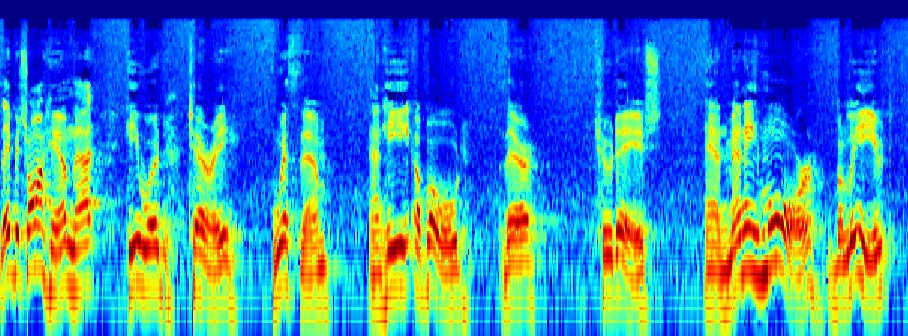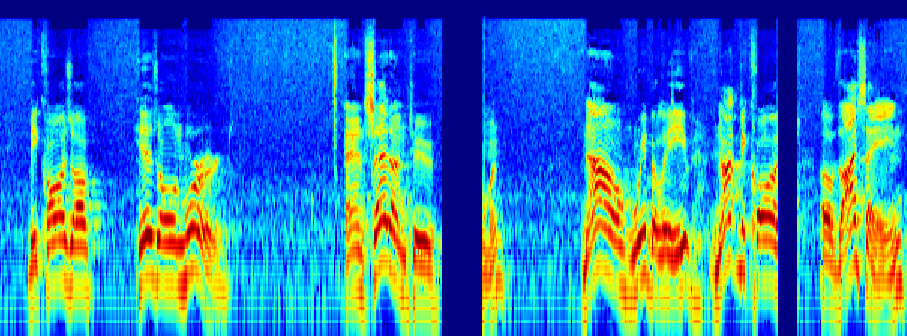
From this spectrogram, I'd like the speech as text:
they besought him that he would tarry with them, and he abode there two days. And many more believed because of his own word. And said unto woman, Now we believe, not because of thy saying,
